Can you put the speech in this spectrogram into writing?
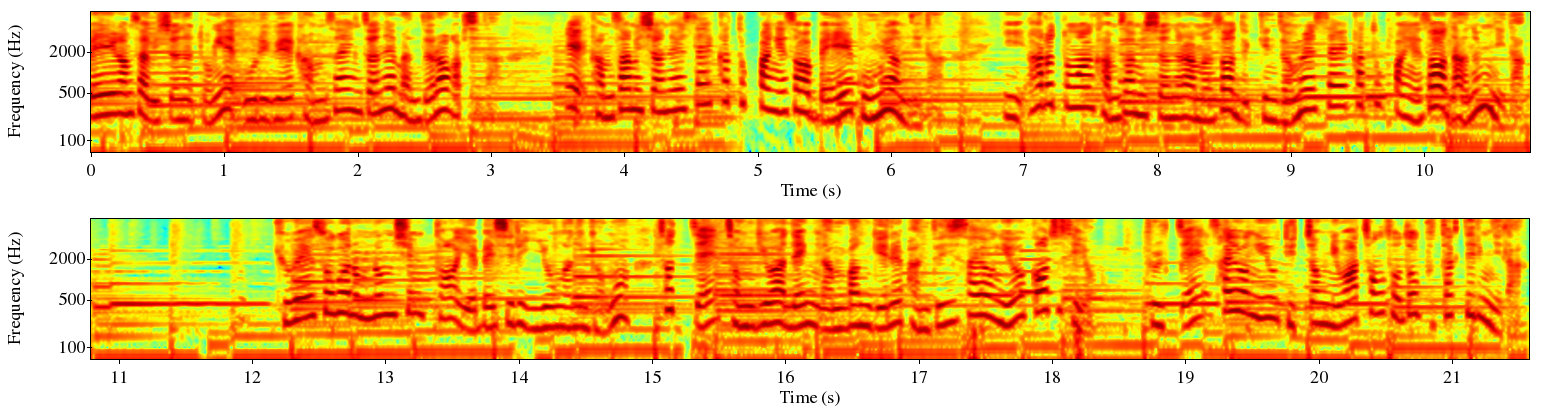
매일 감사 미션을 통해 우리 교회 감사 행전을 만들어 갑시다. 1. 감사 미션을 셀 카톡방에서 매일 공유합니다. 2. 하루 동안 감사 미션을 하면서 느낀 점을 셀 카톡방에서 나눕니다. 교회 소그룹룸 쉼터 예배실을 이용하는 경우 첫째, 전기와 냉 난방기를 반드시 사용 이후 꺼주세요. 둘째, 사용 이후 뒷정리와 청소도 부탁드립니다.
